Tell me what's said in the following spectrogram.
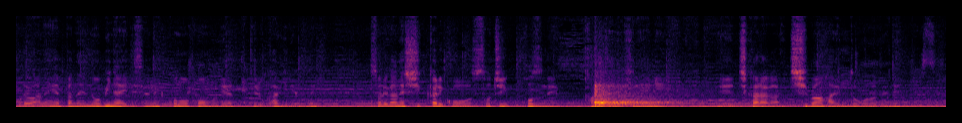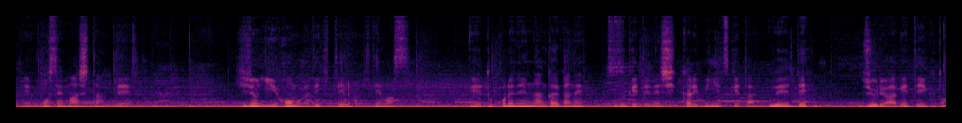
これはねやっぱね伸びないですよね。このフォームでやってる限りはね。それがねしっかりこうそっちに来ずね完全にきれいに、え、力が一番入るところでね、え、押せましたんで非常にいいフォームができてきてます、えーと、これね何回かね続けてねしっかり身につけた上で重量上げていくと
